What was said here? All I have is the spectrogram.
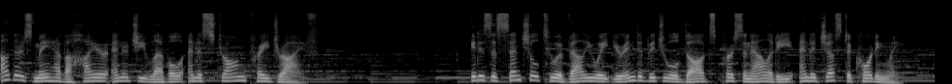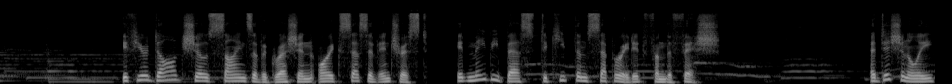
Others may have a higher energy level and a strong prey drive. It is essential to evaluate your individual dog's personality and adjust accordingly. If your dog shows signs of aggression or excessive interest, it may be best to keep them separated from the fish. Additionally,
